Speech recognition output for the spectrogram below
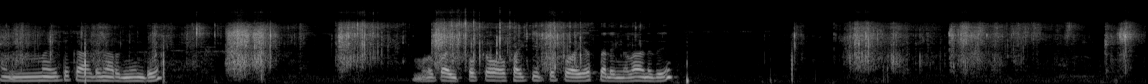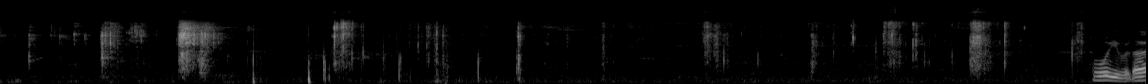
നന്നായിട്ട് കാട് നിറഞ്ഞിട്ടുണ്ട് നമ്മൾ പൈപ്പൊക്കെ ഓഫാക്കിയിട്ട് പോയ സ്ഥലങ്ങളാണിത്. ഇവിടെ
